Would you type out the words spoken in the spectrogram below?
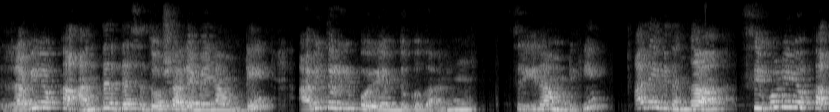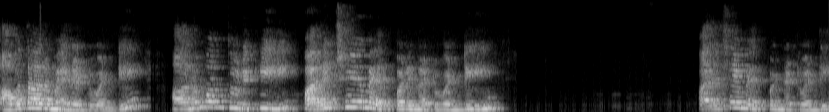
రవి యొక్క అంతర్దశ దోషాలు ఏమైనా ఉంటే అవి తొలగిపోయేందుకు గాను శ్రీరాముడికి అదేవిధంగా శివుడి యొక్క అవతారమైనటువంటి హనుమంతుడికి పరిచయం ఏర్పడినటువంటి పరిచయం ఏర్పడినటువంటి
